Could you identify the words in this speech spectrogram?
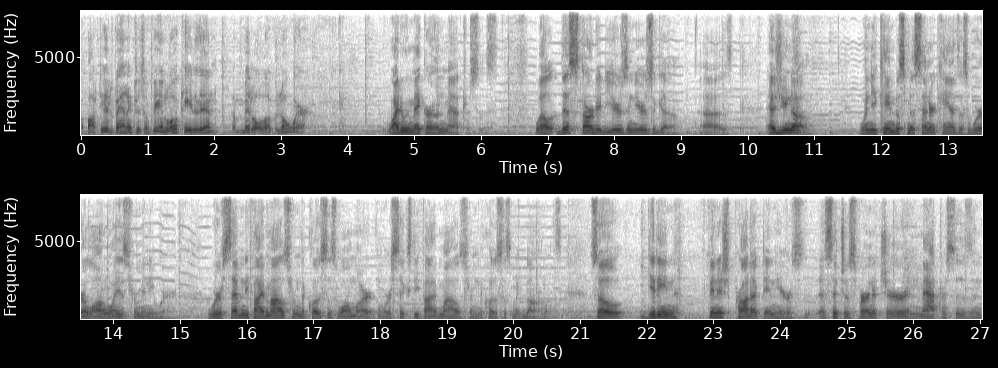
about the advantages of being located in the middle of nowhere. Why do we make our own mattresses? Well, this started years and years ago. Uh, as you know, when you came to Smith Center, Kansas, we're a long ways from anywhere. We're 75 miles from the closest Walmart and we're 65 miles from the closest McDonald's. So getting finished product in here, such as furniture and mattresses and,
